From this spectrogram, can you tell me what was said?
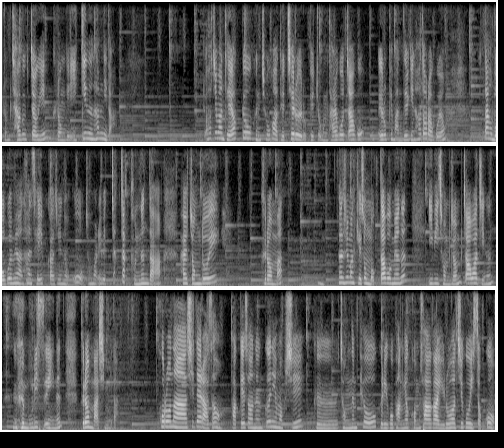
좀 자극적인 그런 게 있기는 합니다. 하지만 대학교 근처가 대체로 이렇게 조금 달고 짜고 이렇게 만들긴 하더라고요. 딱 먹으면 한 세 입까지는 오 정말 입에 짝짝 붙는다 할 정도의 그런 맛. 음, 하지만 계속 먹다 보면은 입이 점점 짜와지는 물이 쓰이는 그런 맛입니다. 코로나 시대라서 밖에서는 끊임없이 그 적는 표 그리고 방역 검사가 이루어지고 있었고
